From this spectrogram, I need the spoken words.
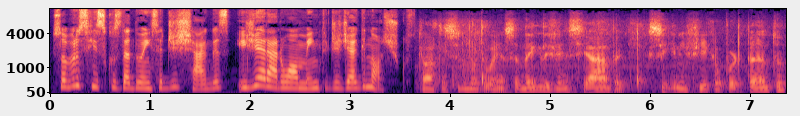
sobre os riscos da doença de Chagas e gerar um aumento de diagnósticos. Trata-se de uma doença negligenciada, que significa, portanto,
